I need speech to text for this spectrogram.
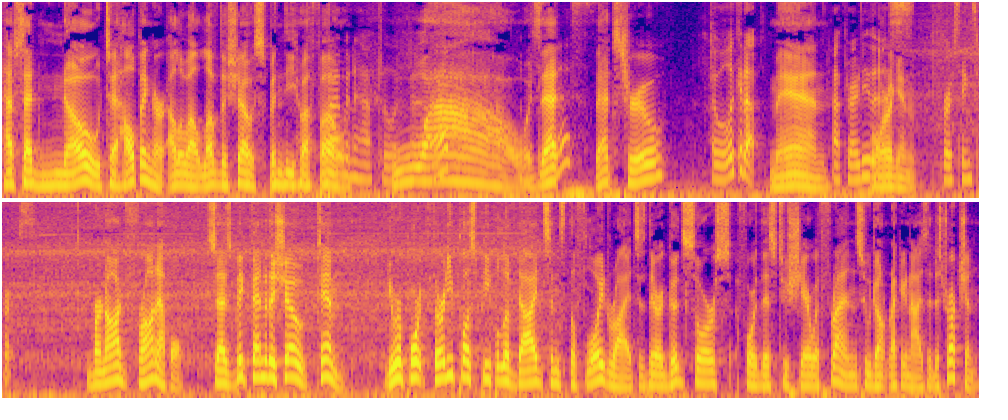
have said no to helping her. LOL. Love the show. Spin the UFO. I'm gonna have to look that up. Wow. Is see that this. that's true? I will look it up Man. after I do this. Oregon. First things first. Bernard Fronapple says, Big fan of the show. Tim, you report 30 plus people have died since the Floyd riots. Is there a good source for this to share with friends who don't recognize the destruction?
